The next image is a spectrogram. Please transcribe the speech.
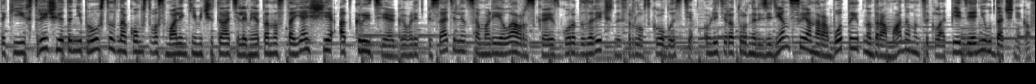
Такие встречи – это не просто знакомство с маленькими читателями, это настоящее открытие, говорит писатель писательница Мария Лаврская из города Заречный Свердловской области. В литературной резиденции она работает над романом «Энциклопедия неудачников».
